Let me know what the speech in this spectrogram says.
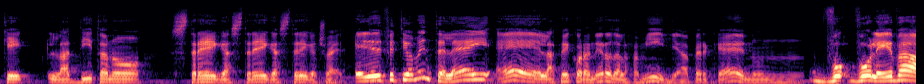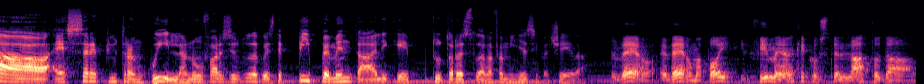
che l'additano strega, strega, strega, cioè, ed effettivamente lei è la pecora nera della famiglia perché non vo- voleva essere più tranquilla, non farsi tutte queste pippe mentali che tutto il resto della famiglia si faceva. È vero, è vero, ma poi il film è anche costellato da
